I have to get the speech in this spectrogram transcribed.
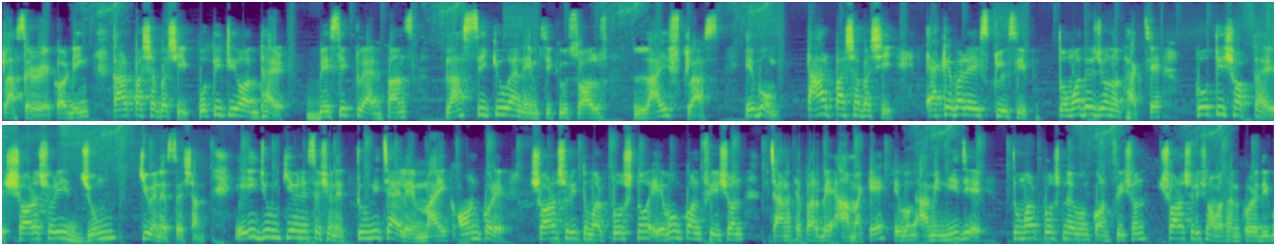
ক্লাসের রেকর্ডিং তার পাশাপাশি প্রতিটি অধ্যায়ের basic to advance plus CQ and MCQ solve live class এবং তার পাশাপাশি একেবারে এক্সক্লুসিভ তোমাদের জন্য থাকছে প্রতি সপ্তাহে সরাসরি zoom Q and A session এই জুম কিউএনএ সেশনে তুমি চাইলে মাইক অন করে সরাসরি তোমার প্রশ্ন এবং কনফিউশন জানাতে পারবে আমাকে এবং আমি নিজে তোমার প্রশ্ন এবং কনফিউশন সরাসরি সমাধান করে দিব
